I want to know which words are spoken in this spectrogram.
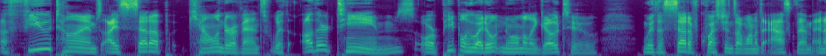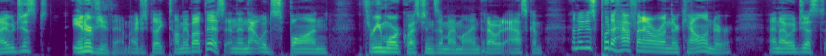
a few times I set up calendar events with other teams or people who I don't normally go to with a set of questions I wanted to ask them. And I would just interview them. I'd just be like, tell me about this. And then that would spawn three more questions in my mind that I would ask them. And I just put a half an hour on their calendar and I would just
